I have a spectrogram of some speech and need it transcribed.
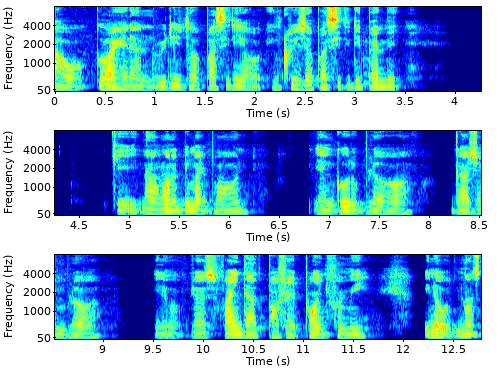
I'll go ahead and reduce the opacity or increase the opacity depending. Okay, now I want to do my bond, then go to blur, Gaussian blur, you know, just find that perfect point for me. You know, not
